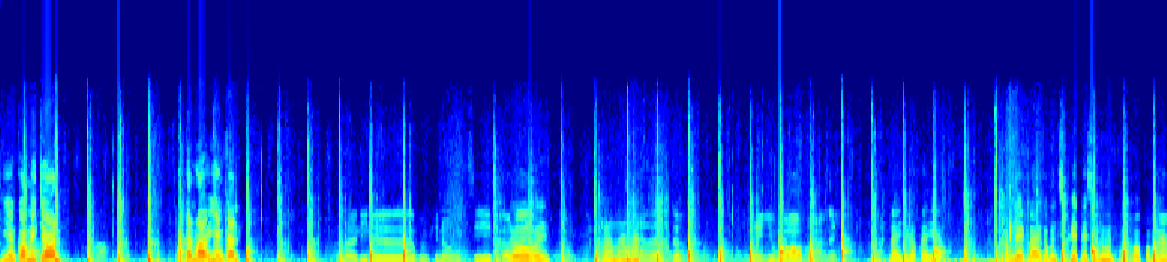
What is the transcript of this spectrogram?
อิหยังก็แม่จอนพากันเว่าอีหยังกันสบายดีเด้อเพื่อนพี่น้องเอฟซีตอนโดได้ยมามามาเด้อเด็กอยู่บ่บ้านนี่ได้อยู่ดอกได้อยู่ดอกทำแดกได้กับมันสิเพชรได้สานวนเอาพอประมาณ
